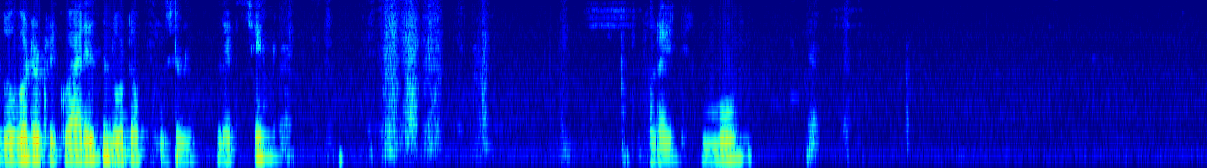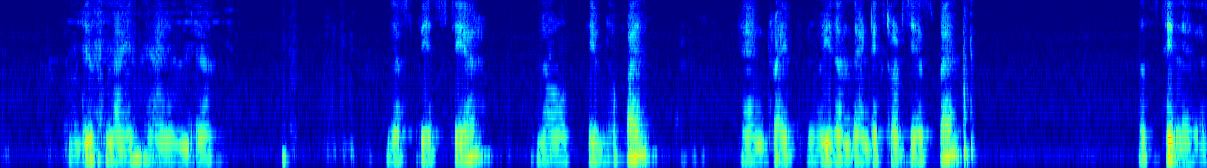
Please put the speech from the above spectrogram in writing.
Global dot require is a node of function. Let's check right move. This line and uh, just paste here. Now save the file and try to rerun the index.js file. But still error.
